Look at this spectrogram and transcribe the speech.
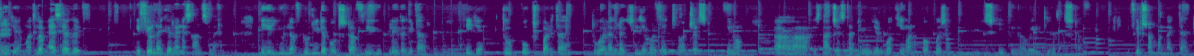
ठीक है? मतलब ऐसे अगर इफ़ यू लाइक मैन ठीक है you love to read about stuff you you play the guitar ठीक है तू बुक्स पढ़ता है तू अलग अलग चीज़ें पढ़ता है it's not just you know it's not just that you are working on a purpose and keeping away the other stuff if you someone like that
